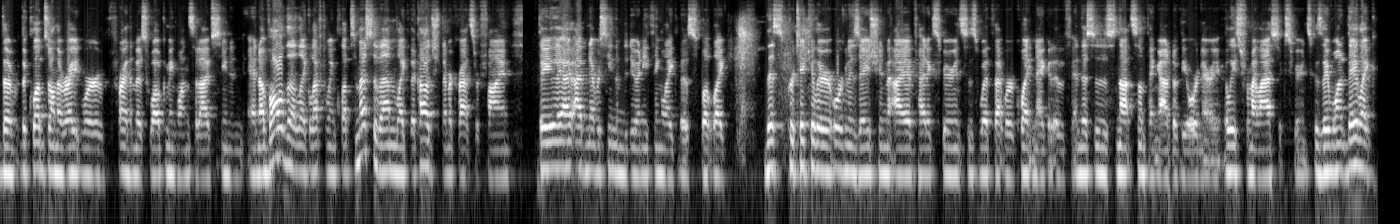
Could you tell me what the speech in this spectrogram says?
the the clubs on the right were probably the most welcoming ones that I've seen, and, and of all the like left wing clubs, most of them like the college Democrats are fine. They I, I've never seen them to do anything like this, but like this particular organization, I have had experiences with that were quite negative, and this is not something out of the ordinary, at least from my last experience, because they want they like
